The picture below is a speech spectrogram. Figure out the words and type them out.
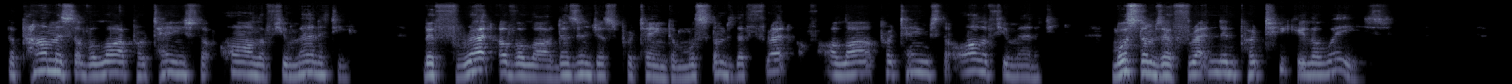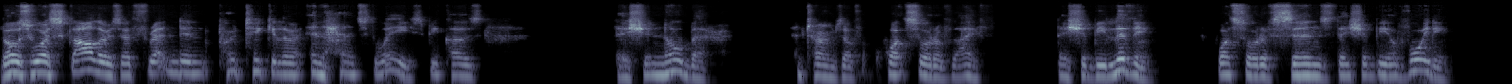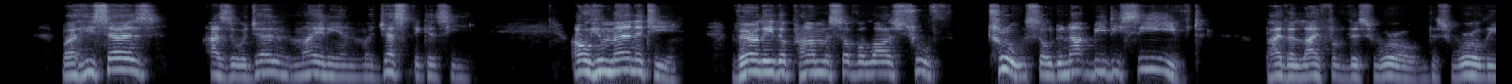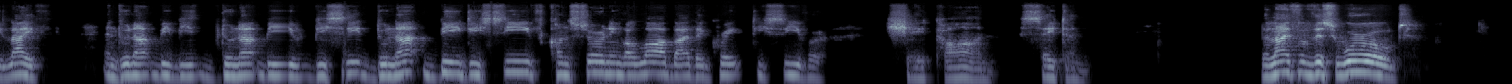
the promise of Allah pertains to all of humanity. The threat of Allah doesn't just pertain to Muslims, the threat of Allah pertains to all of humanity. Muslims are threatened in particular ways. Those who are scholars are threatened in particular enhanced ways because they should know better in terms of what sort of life they should be living, what sort of sins they should be avoiding. But he says, Azza wa mighty and majestic is he. O humanity, verily the promise of Allah is truth, true, so do not be deceived by the life of this world, this worldly life, and do not be, be do not be, be do not be deceived concerning Allah by the great deceiver, Shaitan, Satan. The life of this world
